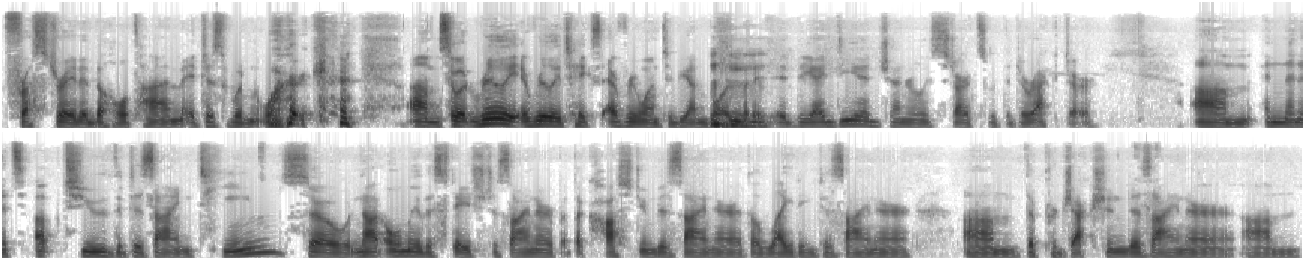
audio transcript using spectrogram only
frustrated the whole time, it just wouldn't work. um, so it really, it really takes everyone to be on board. Mm-hmm. But it, it, the idea generally starts with the director. Um, and then it's up to the design team. So not only the stage designer, but the costume designer, the lighting designer, um, the projection designer, um,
